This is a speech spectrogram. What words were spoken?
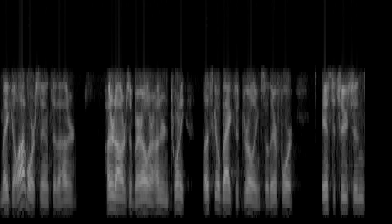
make a lot more sense at 100 hundred dollars a barrel or 120. Let's go back to drilling. So therefore, institutions,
